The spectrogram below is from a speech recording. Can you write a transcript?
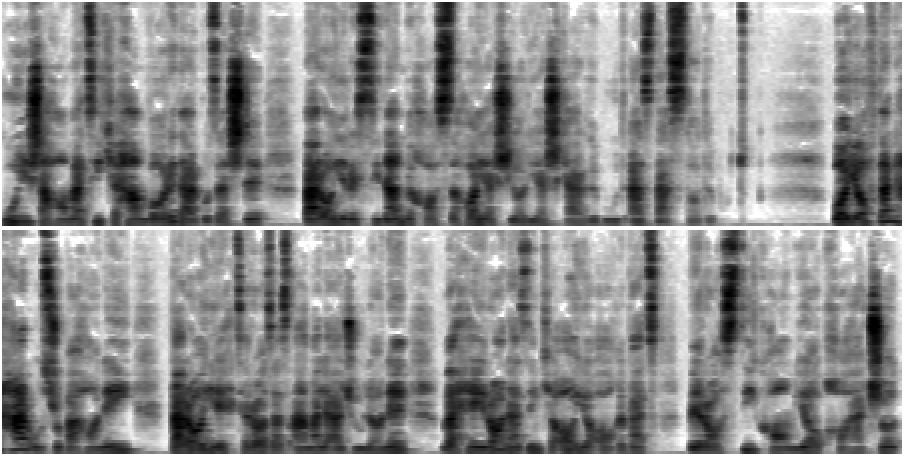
گویی شهامتی که همواره در گذشته برای رسیدن به خواسته هایش یاریش کرده بود از دست داده بود. با یافتن هر عذر و بهانه‌ای برای احتراز از عمل عجولانه و حیران از اینکه آیا عاقبت به راستی کامیاب خواهد شد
